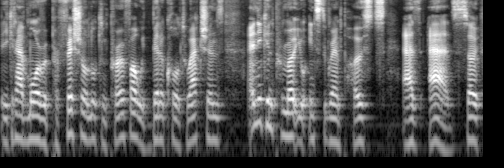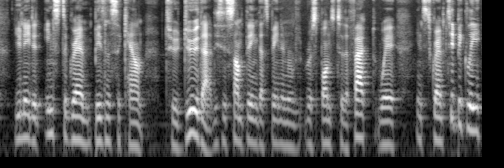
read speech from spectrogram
You can have more of a professional looking profile with better call to actions. And you can promote your Instagram posts as ads. So you need an Instagram business account to do that. This is something that's been in response to the fact where Instagram typically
